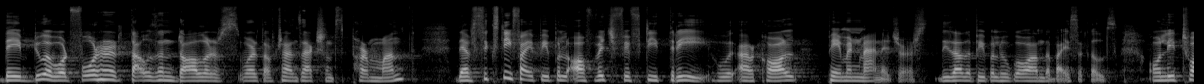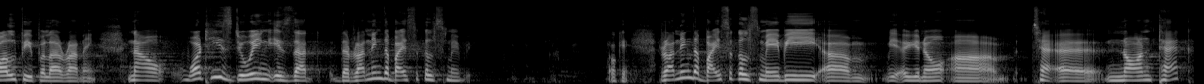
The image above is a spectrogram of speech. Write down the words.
They do about $400,000 worth of transactions per month. They have 65 people, of which 53 who are called payment managers. These are the people who go on the bicycles. Only 12 people are running. Now, what he's doing is that the running the bicycles maybe Okay, running the bicycles may be, um, you know, um, uh, non-tech,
